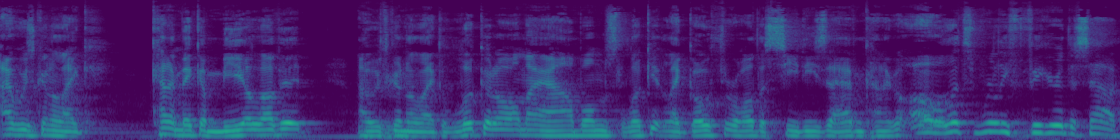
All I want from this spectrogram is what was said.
I was gonna like kind of make a meal of it, I was gonna like look at all my albums, look at like go through all the CDs I have, and kind of go, oh, let's really figure this out.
